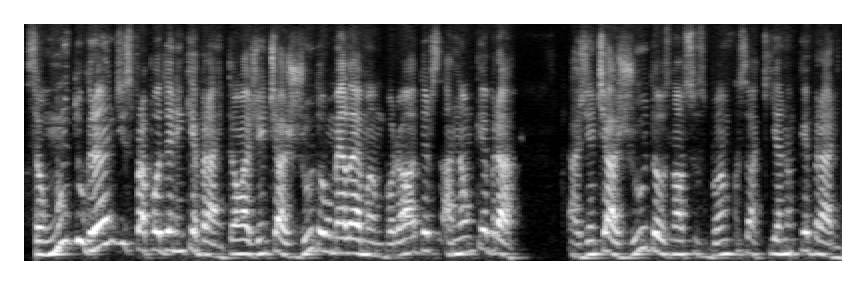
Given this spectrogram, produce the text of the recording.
São muito grandes para poderem quebrar. Então a gente ajuda o Lehman Brothers a não quebrar a gente ajuda os nossos bancos aqui a não quebrarem.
